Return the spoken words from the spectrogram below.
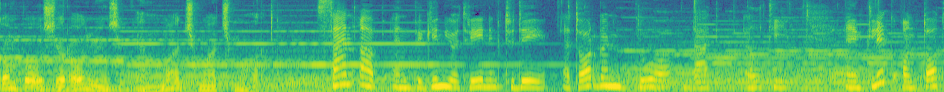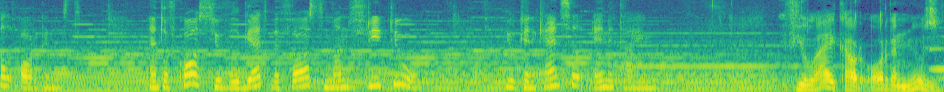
compose your own music and much, much more. Sign up and begin your training today at organduo.lt and click on Total Organist. And of course, you will get the first month free too. You can cancel anytime. If you like our organ music,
